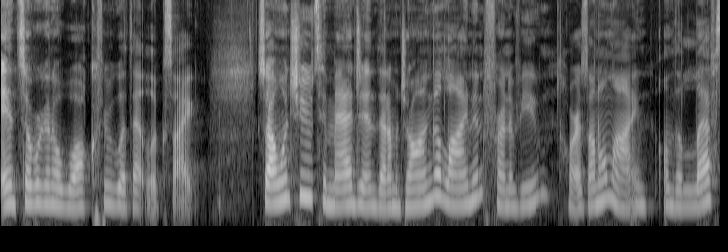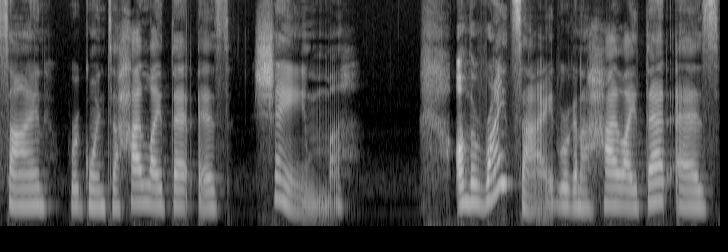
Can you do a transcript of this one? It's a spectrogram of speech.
and so we're going to walk through what that looks like. So I want you to imagine that I'm drawing a line in front of you, horizontal line. On the left side, we're going to highlight that as shame. On the right side, we're going to highlight that as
